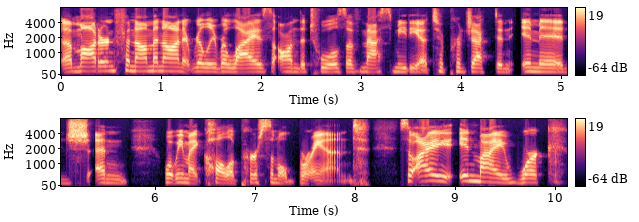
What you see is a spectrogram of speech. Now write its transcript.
a modern phenomenon. It really relies on the tools of mass media to project an image and what we might call a personal brand. So, I, in my work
